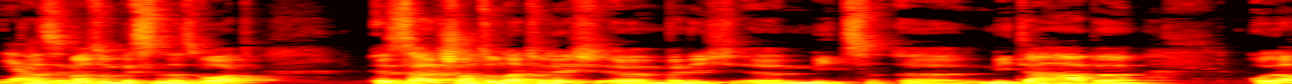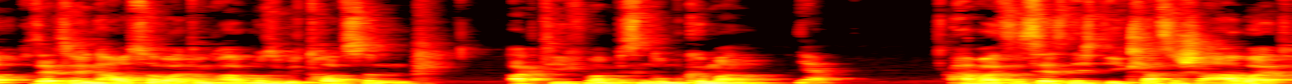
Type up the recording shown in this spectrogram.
Ja. Das ist immer so ein bisschen das Wort. Es ist halt schon so natürlich, äh, wenn ich äh, Miet, äh, Mieter habe oder selbst wenn ich eine Hausverwaltung habe, muss ich mich trotzdem aktiv mal ein bisschen drum kümmern. Ja. Aber es ist jetzt nicht die klassische Arbeit.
